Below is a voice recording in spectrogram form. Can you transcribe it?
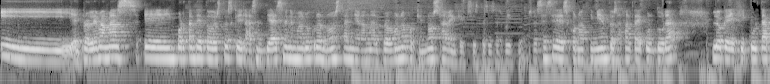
Y el problema más importante de todo esto es que las entidades sin ánimo de lucro no están llegando al pro bono porque no saben que existe ese servicio. es ese desconocimiento, esa falta de cultura lo que dificulta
